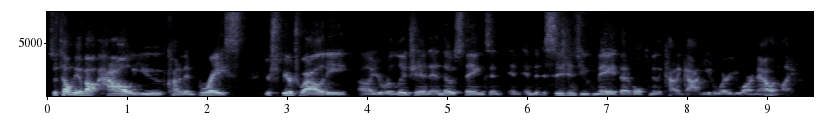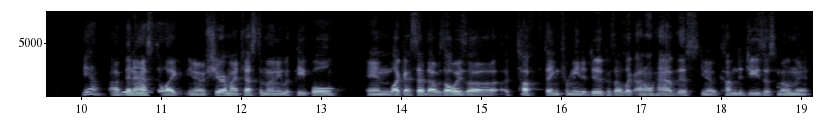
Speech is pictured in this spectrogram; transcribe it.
So tell me about how you've kind of embraced your spirituality, uh, your religion, and those things, and, and, and the decisions you've made that have ultimately kind of gotten you to where you are now in life. Yeah. I've been asked to like, you know, share my testimony with people and like I said, that was always a, a tough thing for me to do because I was like, I don't have this, you know, come to Jesus moment.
